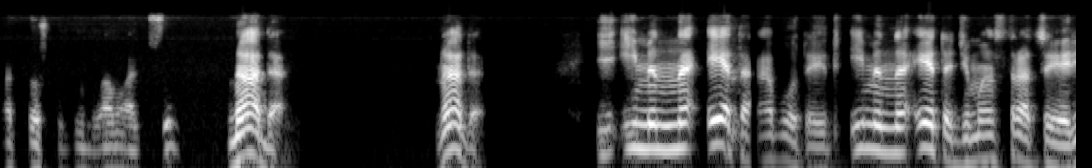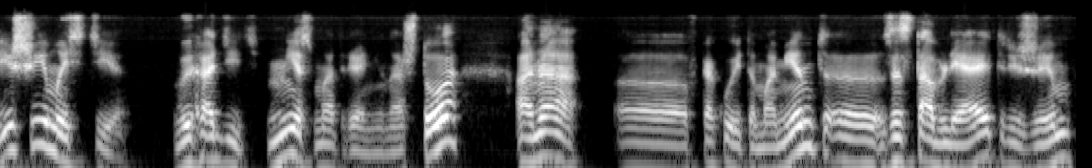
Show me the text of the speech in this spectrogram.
под то, чтобы ломали суд. Надо. Надо. И именно это работает, именно эта демонстрация решимости выходить, несмотря ни на что, она Э, в какой-то момент э, заставляет режим,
